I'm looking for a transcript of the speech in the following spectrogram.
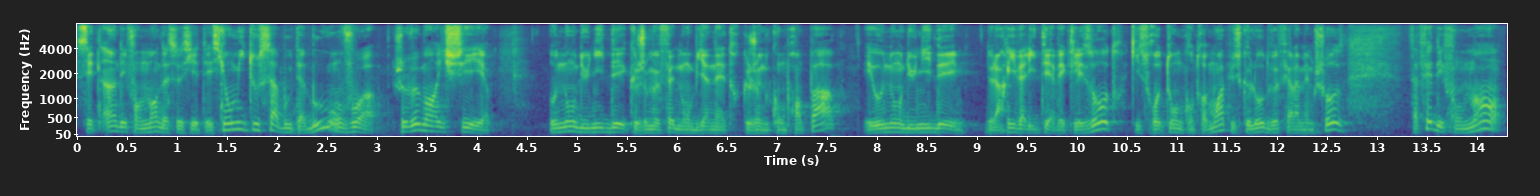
c'est un des fondements de la société. Si on met tout ça bout à bout, on voit, je veux m'enrichir au nom d'une idée que je me fais de mon bien-être que je ne comprends pas, et au nom d'une idée de la rivalité avec les autres, qui se retourne contre moi puisque l'autre veut faire la même chose, ça fait des fondements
